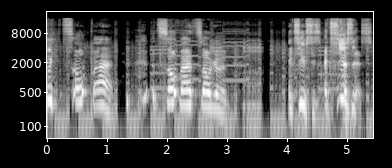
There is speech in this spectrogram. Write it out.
it's so bad. It's so bad, so good. Excuses, excuses!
